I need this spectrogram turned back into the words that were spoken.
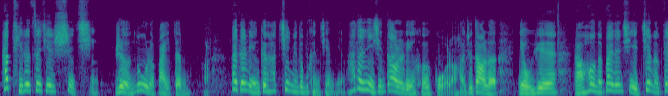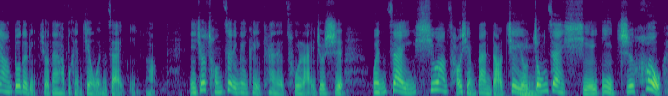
他提了这件事情。惹怒了拜登啊！拜登连跟他见面都不肯见面，他的人已经到了联合国了哈，就到了纽约。然后呢，拜登其实也见了非常多的领袖，但他不肯见文在寅哈。你就从这里面可以看得出来，就是文在寅希望朝鲜半岛借由中战协议之后，嗯、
